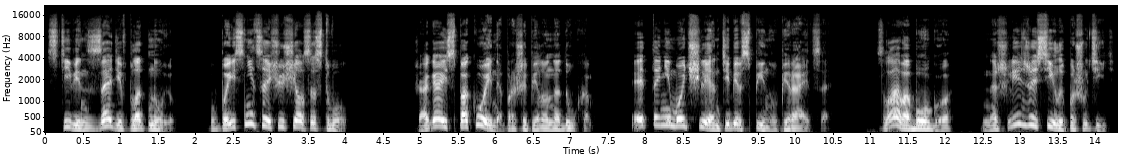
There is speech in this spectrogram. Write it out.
Стивен сзади вплотную. У поясницы ощущался ствол. «Шагай спокойно», — прошипел он над ухом. «Это не мой член тебе в спину упирается». «Слава богу! Нашлись же силы пошутить».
